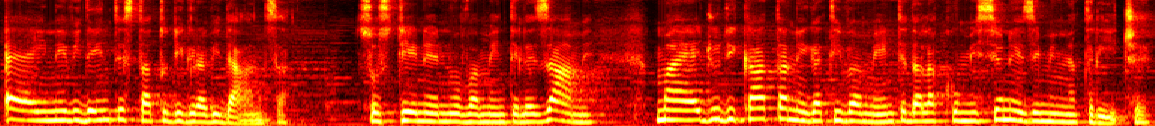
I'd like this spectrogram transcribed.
è in evidente stato di gravidanza. Sostiene nuovamente l'esame, ma è giudicata negativamente dalla commissione esaminatrice,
